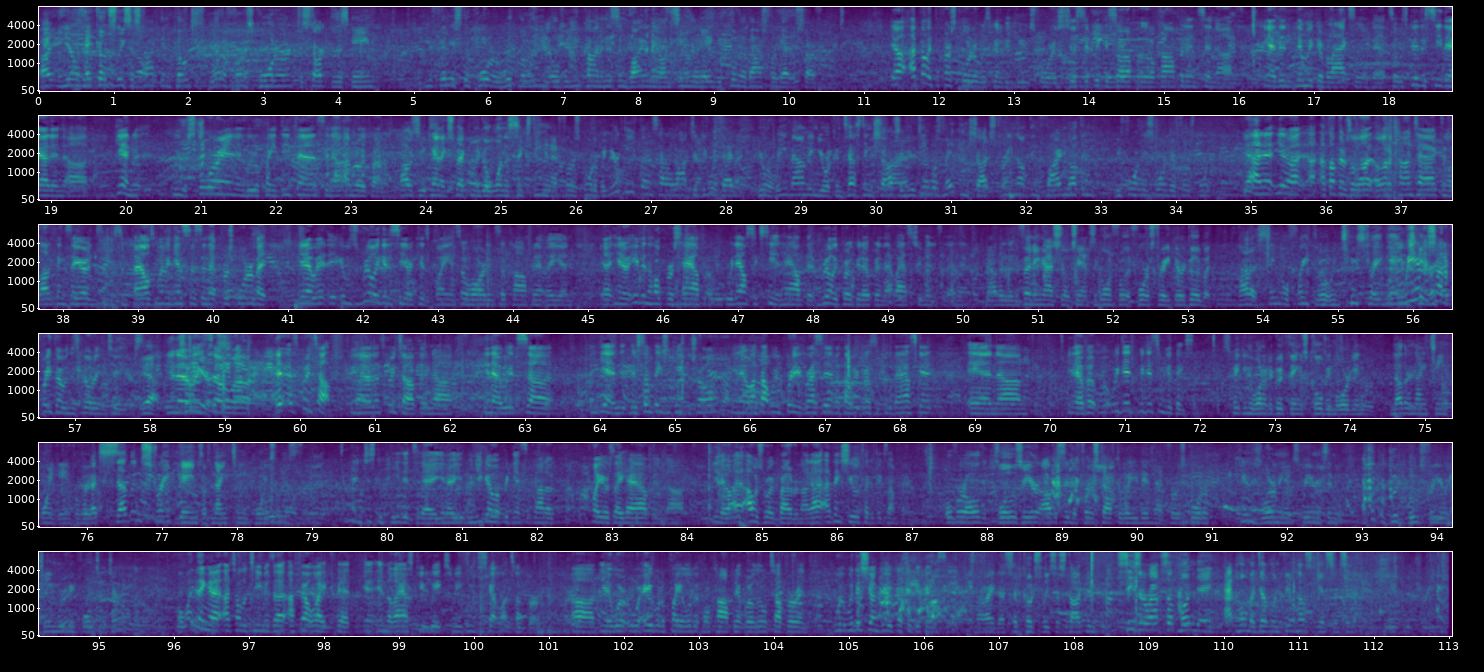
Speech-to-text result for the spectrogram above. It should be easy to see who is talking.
Speaker 1: Right, here with head coach Lisa Stockton. Coach, what a first quarter to start this game. You finished the quarter with the lead over UConn in this environment on senior day. You couldn't have asked for a better start from your team.
Speaker 2: Yeah, I felt like the first quarter was going to be huge for us. Just if we could start off with a little confidence, and uh, yeah, then then we could relax a little bit. So it was good to see that. And uh, again, we were scoring and we were playing defense, and I'm really proud of it.
Speaker 1: Obviously, you can't expect them to go one to 16 in that first quarter, but your defense had a lot to do with that. You were rebounding, you were contesting shots, and your team was making shots three nothing, five nothing before they scored their first point.
Speaker 2: Yeah, and uh, you know, I, I, thought there was a lot, a lot of contact and a lot of things there, and some, some fouls went against us in that first quarter. But you know, it, it was really good to see our kids playing so hard and so confidently. And uh, you know, even the whole first half, we're down 16 at half, but it really broke it open in that last two minutes of.
Speaker 1: Now they're the defending national champs. They're going for the four straight. They're good, but not a single free throw in two straight games.
Speaker 2: We haven't shot a free throw in this building in two years.
Speaker 1: Yeah,
Speaker 2: you know,
Speaker 1: two years.
Speaker 2: so uh, it, it's pretty tough. You know, that's pretty tough, and uh, you know, it's. Uh, again, there's some things you can't control. You know, I thought we were pretty aggressive. I thought we were aggressive to the basket, and um, you know, but we did we did some good things.
Speaker 1: Speaking of one of the good things, Kolby Morgan, another 19-point game for her. That's seven straight games of 19 points or more.
Speaker 2: And just competed today. You know, you, when you go up against the kind of players they have, and uh, you know, I, I, was really proud of her tonight. I, I think she looks like a big time player
Speaker 1: overall the close here obviously the first half the way you did in that first quarter huge learning experience and i think a good boost for your team moving forward to the tournament
Speaker 2: well, one thing I, I told the team is I, I felt like that in, in, the last few weeks we, we just got a lot tougher. Uh, you know, we're, we're, able to play a little bit more confident. We're a little tougher, and with, with this young group, that's a good thing to see.
Speaker 1: All right, that's head coach Lisa Stockton. Season wraps up Monday at home at Devlin Fieldhouse against Cincinnati.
